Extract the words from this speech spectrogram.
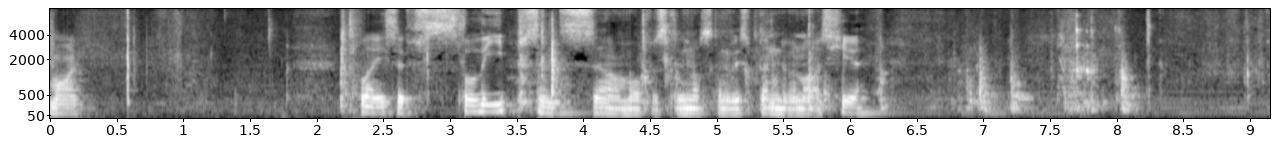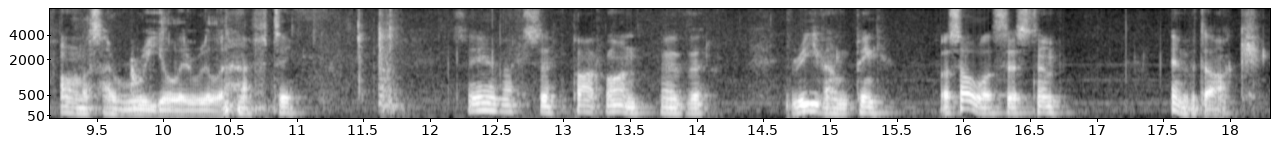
my place of sleep since I'm obviously not going to be spending the night here. Unless I really, really have to. So yeah, that's uh, part one of uh, revamping the solar system in the dark.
